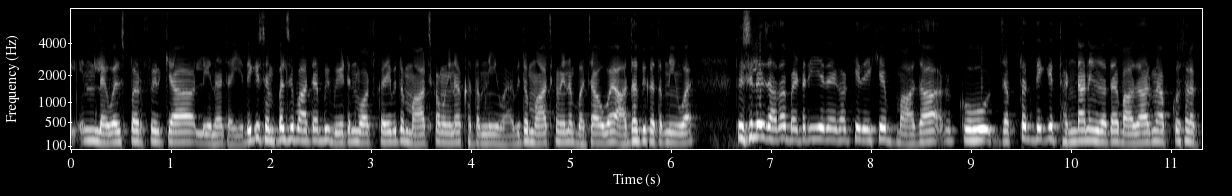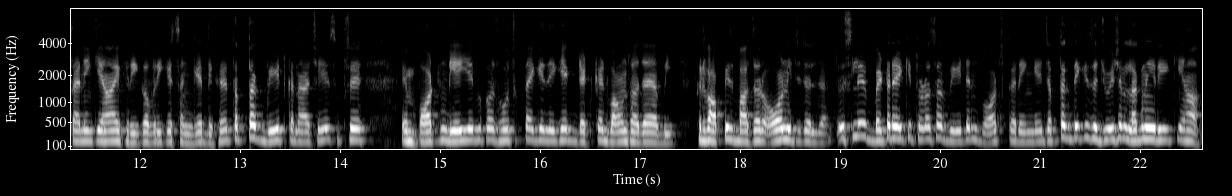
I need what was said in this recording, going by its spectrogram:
इन लेवल्स पर फिर क्या लेना चाहिए। देखिए सिंपल सी बात है, अभी वेट एंड वॉच करिए, अभी तो मार्च का महीना खत्म नहीं हुआ है, अभी तो मार्च का महीना बचा हुआ है, आधा भी खत्म नहीं हुआ है। तो इसलिए ज़्यादा बेटर ये रहेगा कि देखिए, बाज़ार को जब तक देखिए ठंडा नहीं हो जाता है, बाज़ार में आपको ऐसा लगता नहीं कि हाँ एक रिकवरी के संकेत दिख रहे हैं, तब तक वेट करना चाहिए। सबसे इंपॉर्टेंट यही है बिकॉज़ हो सकता है कि देखिए एक डेट बाउंस आ जाए अभी, फिर वापस बाज़ार और नीचे चल जाए। तो इसलिए बेटर है कि थोड़ा सा वेट एंड वॉच करेंगे। जब तक देखिए सिचुएशन लग नहीं रही कि हाँ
